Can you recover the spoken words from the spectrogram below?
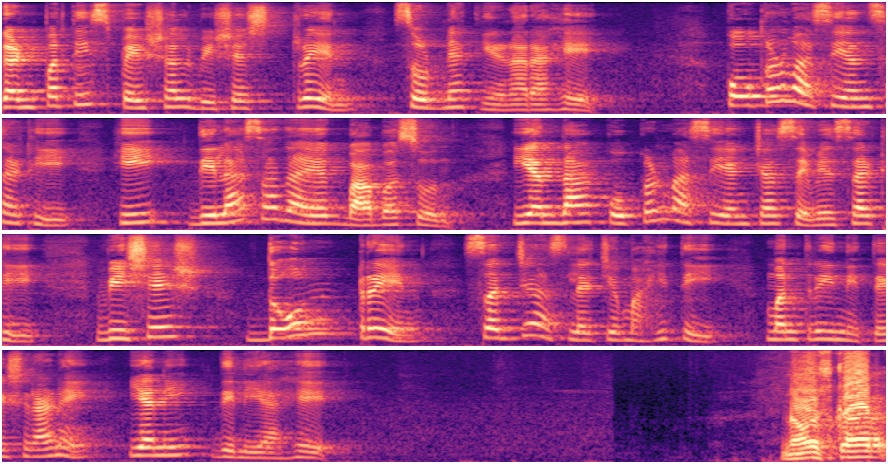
गणपती स्पेशल विशेष ट्रेन सोडण्यात येणार आहे. कोकणवासियांसाठी ही दिलासादायक बाब असून यंदा कोकणवासियांच्या सेवेसाठी विशेष दोन ट्रेन सज्ज असल्याची माहिती मंत्री नितेश राणे यांनी दिली आहे. नमस्कार.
